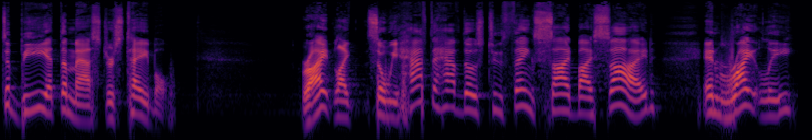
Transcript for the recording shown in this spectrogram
to be at the master's table. Right? Like, so we have to have those two things side by side and rightly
